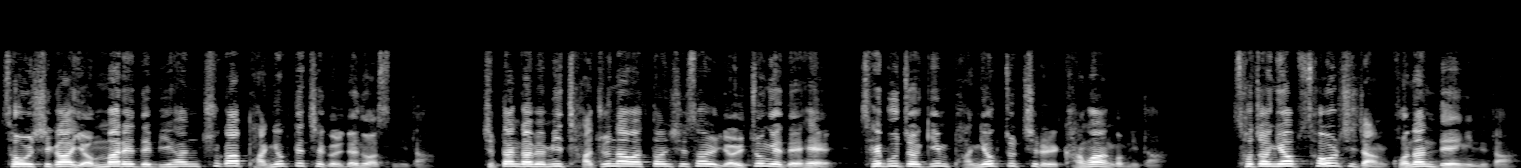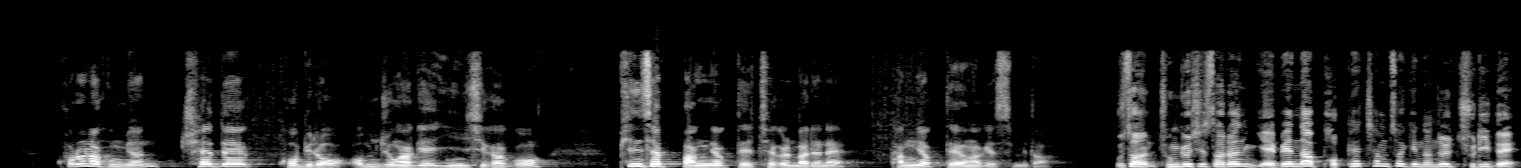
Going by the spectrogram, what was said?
서울시가 연말에 대비한 추가 방역 대책을 내놓았습니다. 집단 감염이 자주 나왔던 시설 10종에 대해 세부적인 방역 조치를 강화한 겁니다. 서정엽 서울시장 권한 대행입니다. 코로나 국면 최대 고비로 엄중하게 인식하고 핀셋 방역 대책을 마련해 강력 대응하겠습니다. 우선 종교시설은 예배나 법회 참석 인원을 줄이되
